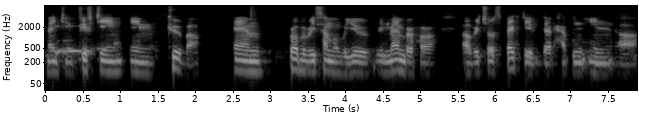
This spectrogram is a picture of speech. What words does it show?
1915 in Cuba. And probably some of you remember her uh, retrospective that happened in uh,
